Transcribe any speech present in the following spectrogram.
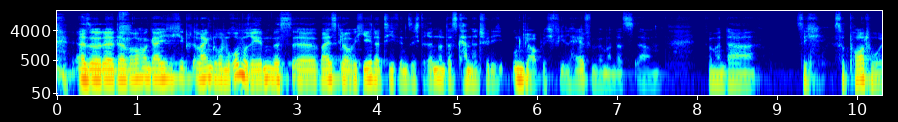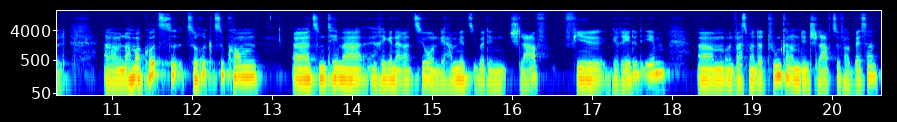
also da, da braucht man gar nicht lang drum rumreden. Das äh, weiß, glaube ich, jeder tief in sich drin. Und das kann natürlich unglaublich viel helfen, wenn man das, ähm, wenn man da sich Support holt. Ähm, Nochmal kurz zu, zurückzukommen äh, zum Thema Regeneration. Wir haben jetzt über den Schlaf viel geredet eben ähm, und was man da tun kann, um den Schlaf zu verbessern.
